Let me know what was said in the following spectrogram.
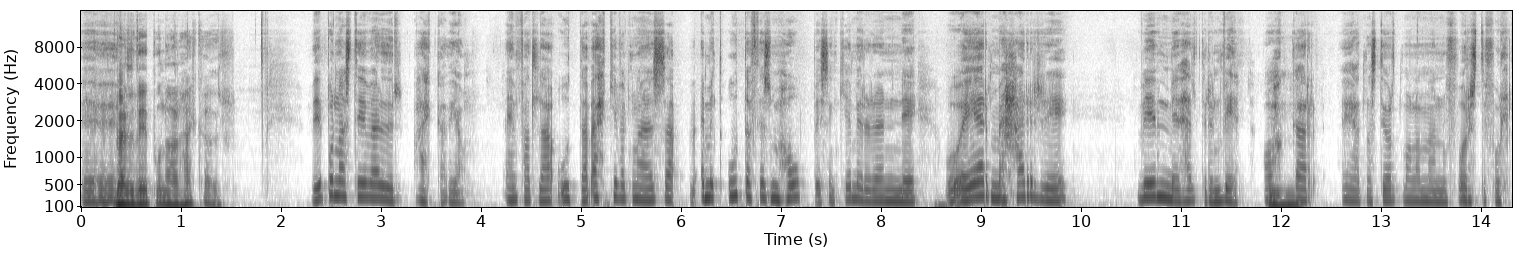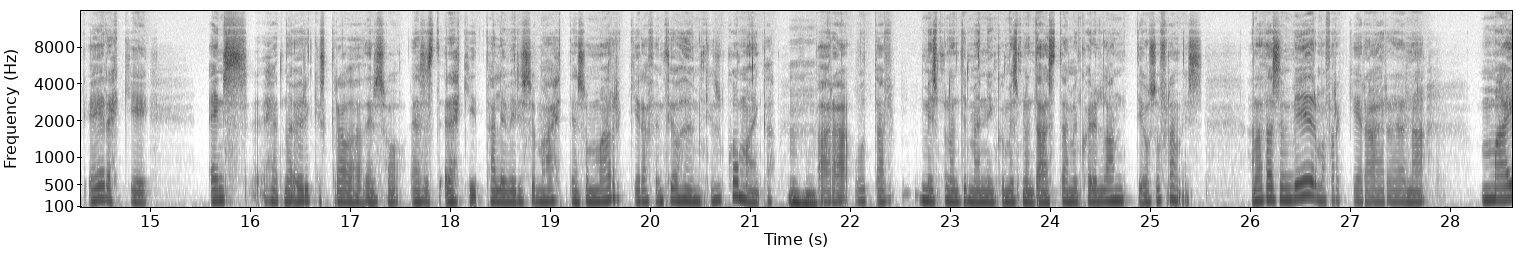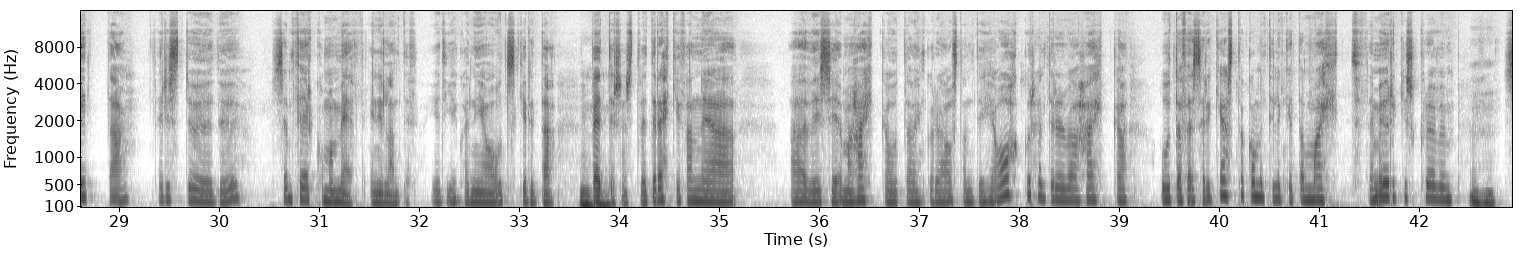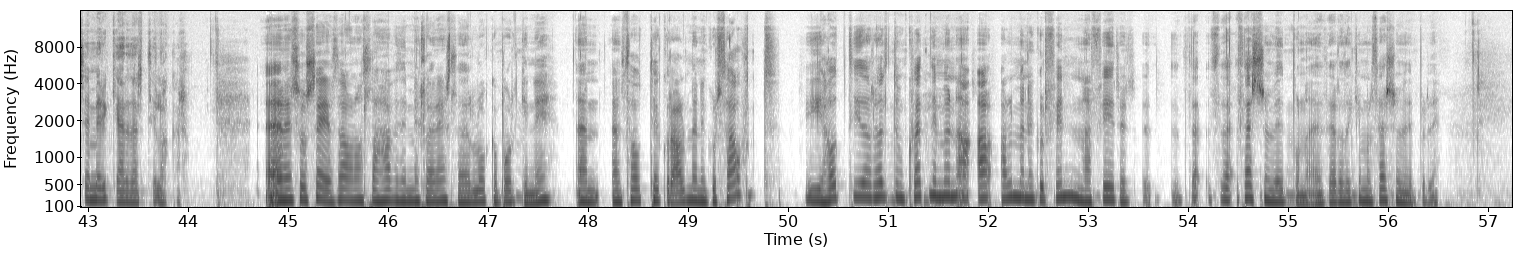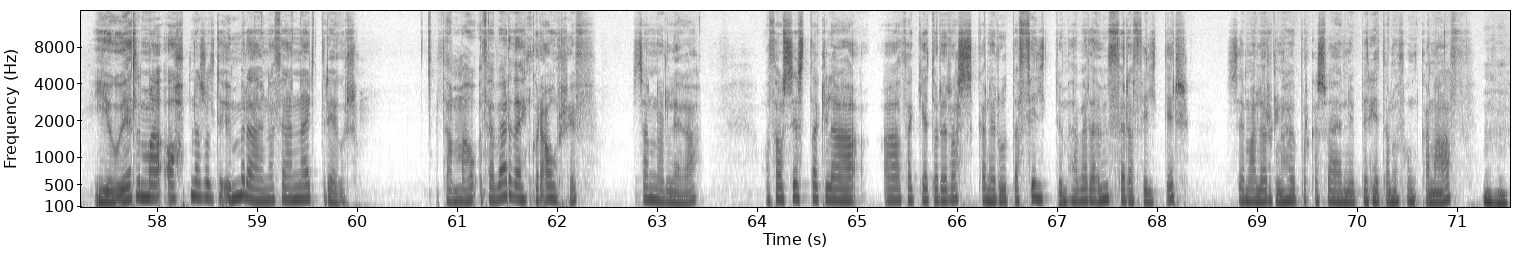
Verður viðbúnaðar hækkaður? Viðbúnaðasti verður hækkað, já einfalla út af, ekki vegna þess að einmitt út af þessum hópi sem kemur í rauninni og er með herri viðmið heldur en við mhm. okkar mm -hmm. hérna, stjórnmálamenn og fórustu fólk er ekki eins hérna, öryggisgráðað eins og er ekki talið verið sem hætti eins og margir af þeim þjóðhugum sem komaðinga mm -hmm. bara út af mismunandi menningu, mismunandi aðstæmi hverju landi og svo framins þannig að það sem við erum að fara að gera er að mæta þeirri stöðu sem þeir koma með inn í landið. Ég veit ekki hvernig ég á að útskýra þetta mm -hmm. betur. Semst. Þetta er ekki þannig að, að við séum að hækka út af einhverju ástandi hjá okkur, heldur erum við að hækka út af þessari gestakomin til að geta mætt þeim öryggiskröfum mm -hmm. sem eru gerðar til okkar. En eins og segir þá náttúrulega hafið þið mikla reynslega að loka borginni en, en þá tekur almenningur þátt í háttíðarhöldum. Hvernig mun almenningur finna fyrir þessum viðbúnaði þegar það kemur þessum viðbúnaði? Jú, við ætlum að opna svolítið umræðina þegar nær dregur það, má, það verða einhver áhrif sannarlega og þá sérstaklega að það getur raskanir út af fyldum, það verða umferðafyldir sem að lörgla hauporkasvæðinu byr hitan og þungan af. Mm -hmm.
